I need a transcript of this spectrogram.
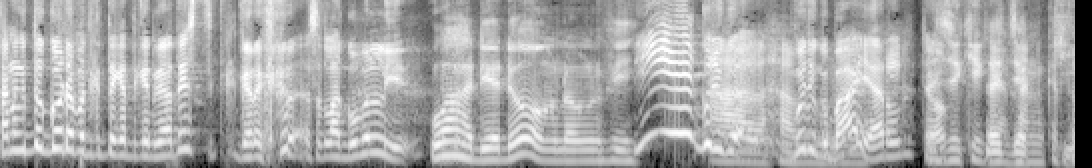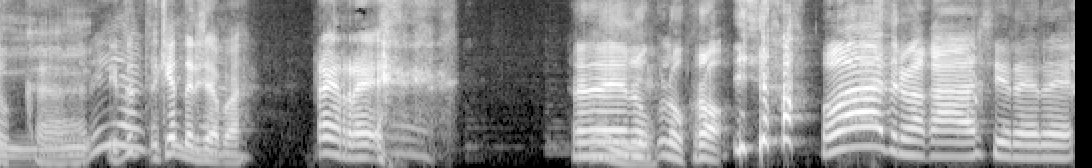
kan itu gue dapat tiket-tiket gratis gara-gara setelah gue beli. wah dia doang dong Vi Iya, gue juga gue juga bayar, rezeki Rezeki. ketukar Itu tiket dari siapa? Rere. Rere Luk- Lukro wah terima kasih Rere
